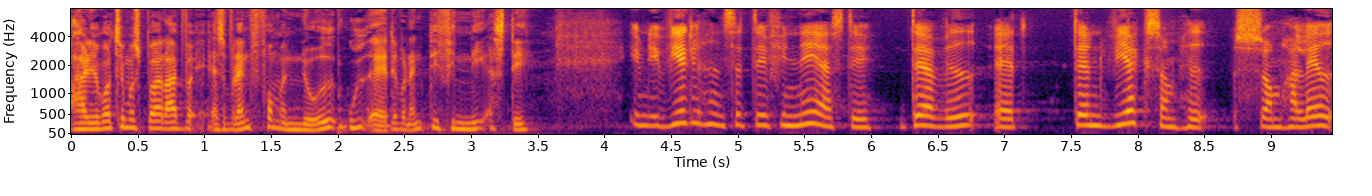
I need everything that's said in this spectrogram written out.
Har jeg godt tænkt mig at spørge dig, altså, hvordan får man noget ud af det? Hvordan defineres det? Jamen, I virkeligheden så defineres det derved, at den virksomhed, som har lavet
